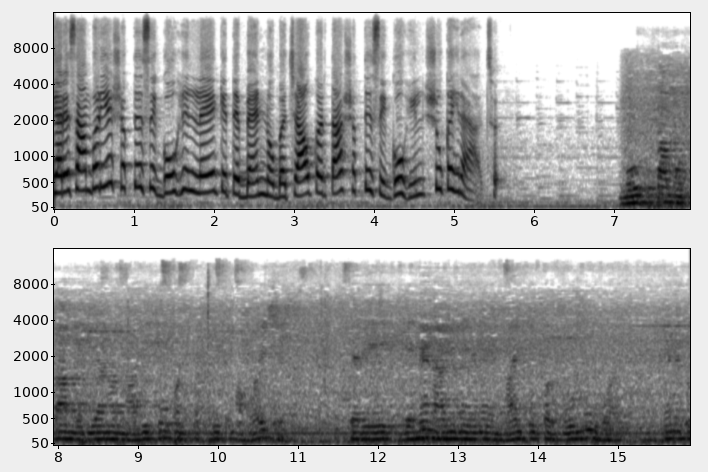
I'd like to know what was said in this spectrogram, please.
ત્યારે સાંભળીએ શક્તિસિંહ ગોહિલને કે તે બેનનો બચાવ કરતા શક્તિસિંહ ગોહિલ શું કહી રહ્યા છે. મોટા મોટા મીડિયાના માલિકો પણ તકલીફમાં હોય છે. ત્યારે એ બહેન આવીને એને માઇક ઉપર બોલવું હોય, એને તો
